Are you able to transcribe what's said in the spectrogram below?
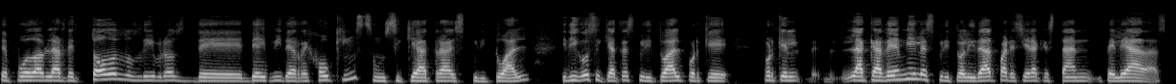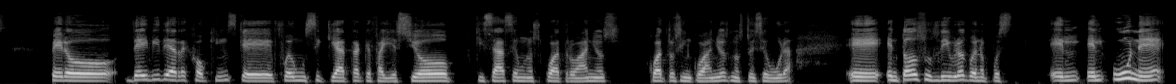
te puedo hablar de todos los libros de David R. Hawkins, un psiquiatra espiritual. Y digo psiquiatra espiritual porque, porque la academia y la espiritualidad pareciera que están peleadas. Pero David R. Hawkins, que fue un psiquiatra que falleció quizás hace unos cuatro años, cuatro o cinco años, no estoy segura, eh, en todos sus libros, bueno, pues él, él, une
